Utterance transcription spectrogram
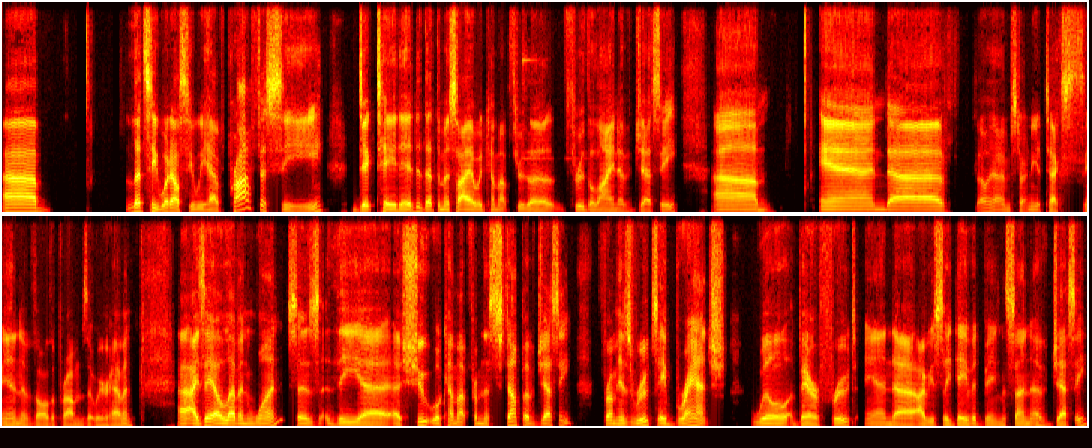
uh let's see what else do we have prophecy dictated that the Messiah would come up through the through the line of Jesse. Um, and uh, oh yeah, I'm starting to get texts in of all the problems that we were having. Uh, Isaiah 11, 1 says, The uh, a shoot will come up from the stump of Jesse, from his roots, a branch will bear fruit. And uh, obviously, David being the son of Jesse.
